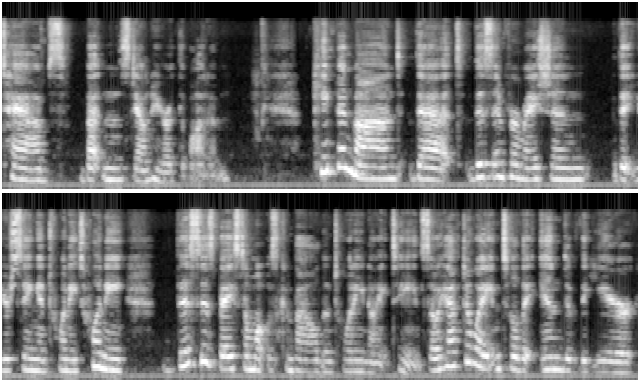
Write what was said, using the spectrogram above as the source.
tabs, buttons down here at the bottom. Keep in mind that this information that you're seeing in 2020, this is based on what was compiled in 2019. So we have to wait until the end of the year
